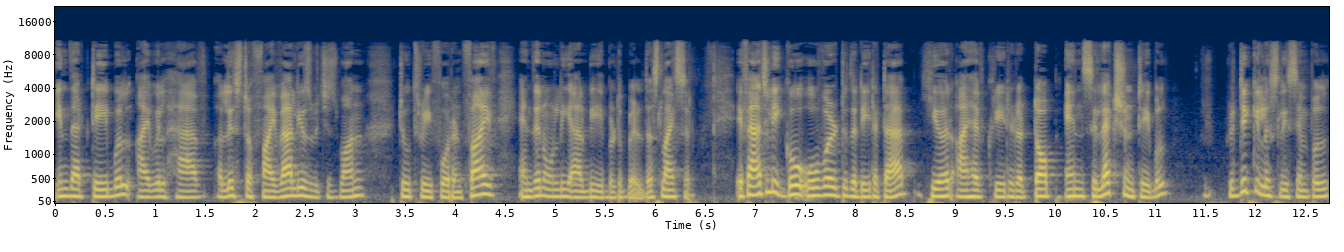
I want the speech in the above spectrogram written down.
in that table, I will have a list of five values, which is one, two, three, four, and five, and then only I'll be able to build the slicer. If I actually go over to the data tab, here I have created a top n selection table, ridiculously simple.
